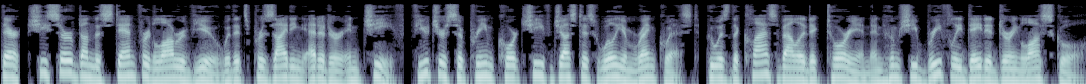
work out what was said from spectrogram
There, she served on the Stanford Law Review with its presiding editor-in-chief, future Supreme Court Chief Justice William Rehnquist, who was the class valedictorian and whom she briefly dated during law school.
